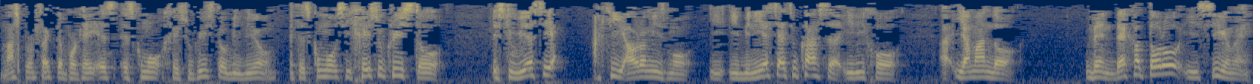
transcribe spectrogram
más perfecta, porque es, es como Jesucristo vivió. Es como si Jesucristo estuviese aquí ahora mismo y, y viniese a tu casa y dijo, ah, llamando, ven, deja todo y sígueme.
